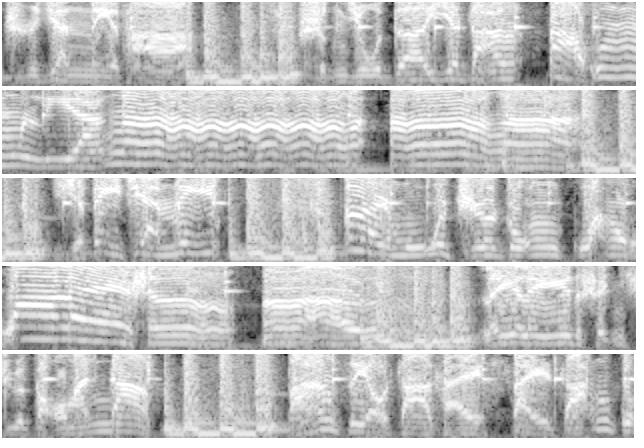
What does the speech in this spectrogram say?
只见那他生就的一张。大红脸啊，一对剑眉，二目之中光华来生。累累的身躯高满丈，膀子要扎开赛张弓，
